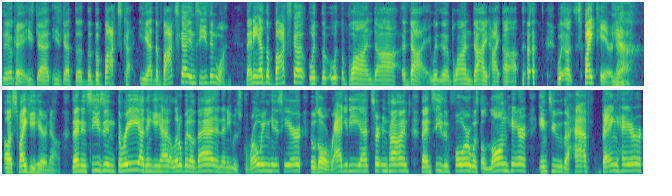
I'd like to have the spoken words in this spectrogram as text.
the, okay. He's got he's got the, the the box cut. He had the box cut in season one. Then he had the box cut with the with the blonde uh dye with the blonde dyed high uh, with, uh spiked hair. Now. Yeah uh, spiky hair now. Then in season three, I think he had a little bit of that, and then he was growing his hair. It was all raggedy at certain times. Then season four was the long hair into the half bang hair.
